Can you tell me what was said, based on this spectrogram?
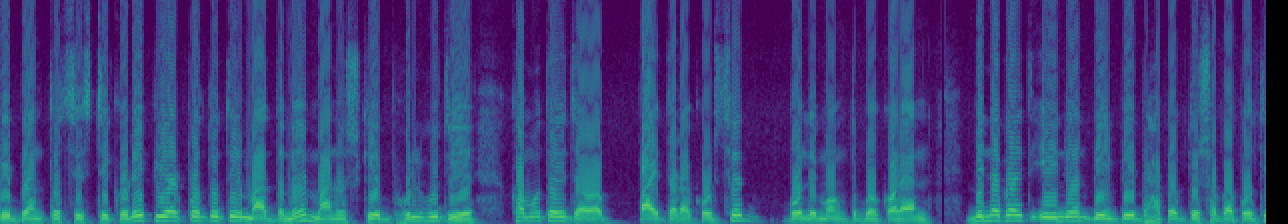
বিভ্রান্ত সৃষ্টি করে পিয়ার পদ্ধতির মাধ্যমে মানুষকে ভুল বুঝিয়ে ক্ষমতায় যাওয়া পায়তারা করছে বলে মন্তব্য করেন। বিনাবাদ ইউনিয়ন বিএনপির ভারপ্রাপ্ত সভাপতি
